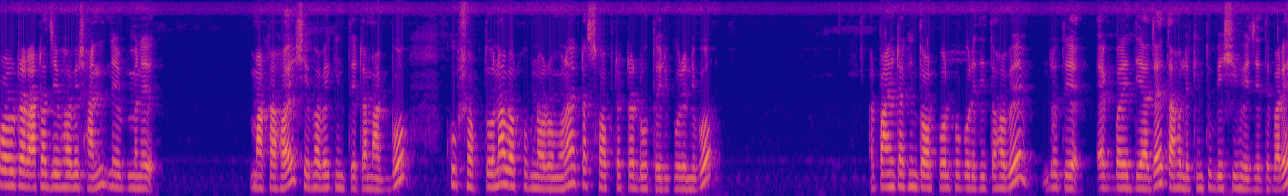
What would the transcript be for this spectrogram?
পরোটার আটা যেভাবে সান মানে মাখা হয়, সেভাবে কিন্তু এটা মাখবো। খুব শক্ত না বা খুব নরমও না। একটা সফট একটা ডো তৈরি করে নিব। আর পানিটা কিন্তু অল্প অল্প করে দিতে হবে। যদি একবারে দেওয়া যায় তাহলে কিন্তু বেশি হয়ে যেতে পারে।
